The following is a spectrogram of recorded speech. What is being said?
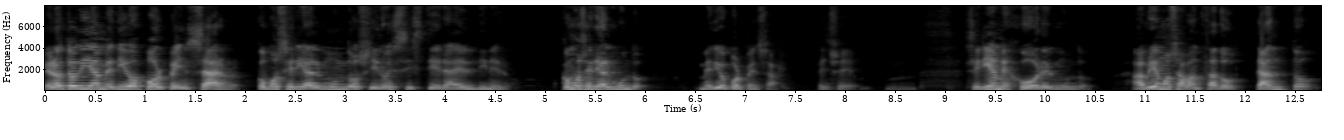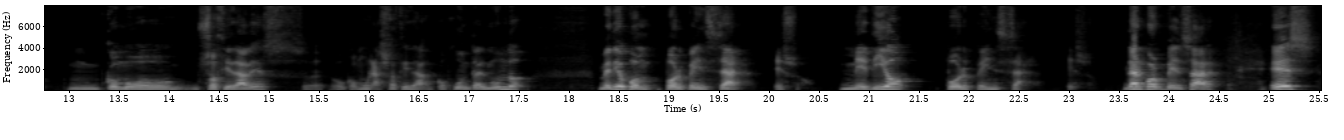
El otro día me dio por pensar cómo sería el mundo si no existiera el dinero. ¿Cómo sería el mundo? Me dio por pensar. Pensé, mm, ¿sería mejor el mundo? ¿Habríamos avanzado tanto mm, como sociedades, eh, o como una sociedad conjunta del mundo? Me dio por, por pensar eso. Me dio por pensar eso. Dar por pensar es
